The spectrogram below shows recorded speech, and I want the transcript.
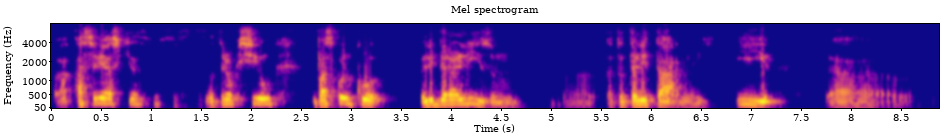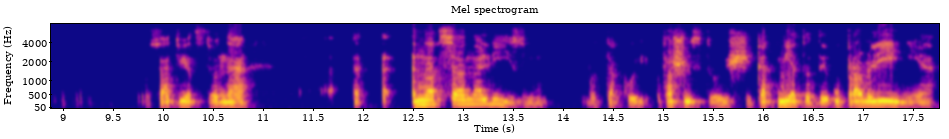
о связке трех сил, поскольку либерализм э, тоталитарный и, э, соответственно, э, национализм вот такой фашистующий, как методы управления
